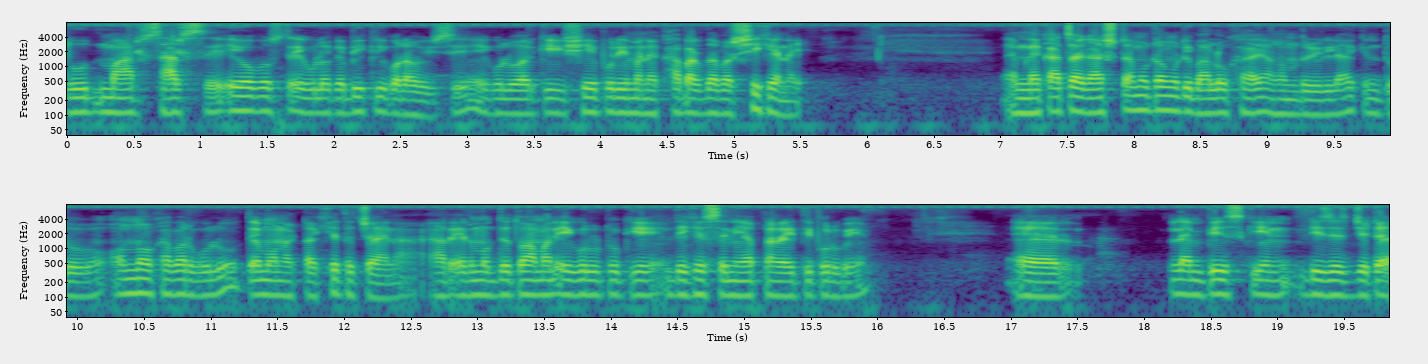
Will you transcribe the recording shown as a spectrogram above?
দুধ, মার, সারছে, এই অবস্থায় এগুলোকে বিক্রি করা হয়েছে। এগুলো আর কি সে পরিমাণে খাবার দাবার শিখে নেয় এমনি কাঁচা ঘাসটা মোটামুটি ভালো খায়, আলহামদুলিল্লাহ, কিন্তু অন্য খাবারগুলো তেমন একটা খেতে চায় না। আর এর মধ্যে তো আমার এই গরুটুকে দেখেছেনই আপনারা ইতিপূর্বে। এর ল্যাম্পি স্কিন ডিজিজ যেটা,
